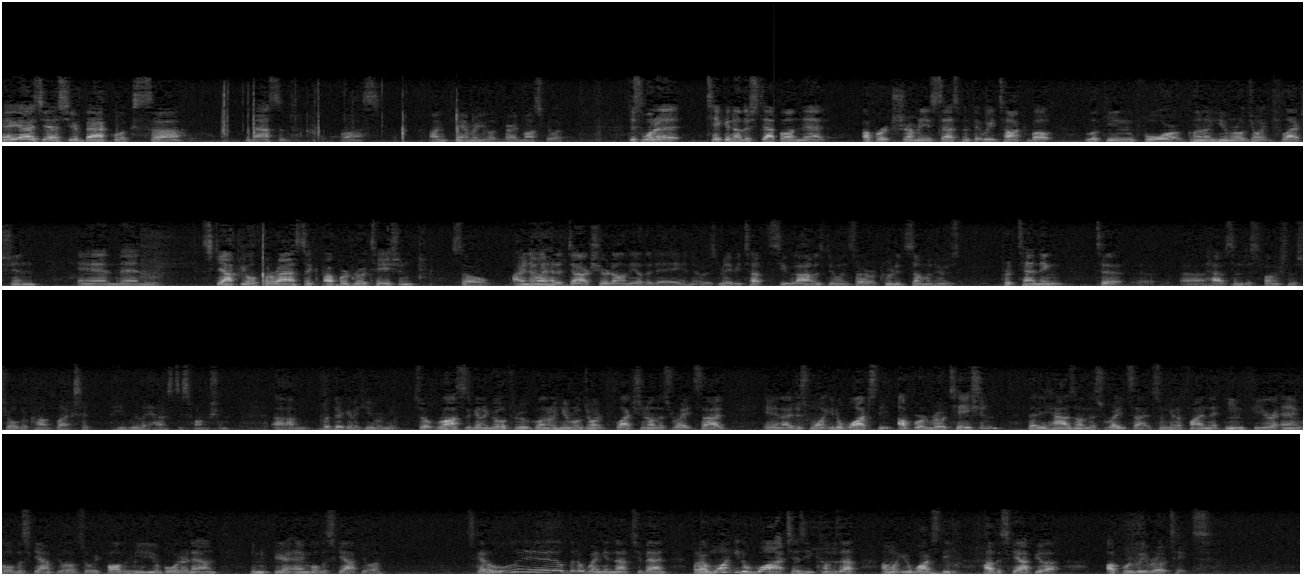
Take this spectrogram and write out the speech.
Hey guys, yes, your back looks uh, massive, Ross. On camera, you look very muscular. Just want to take another step on that upper extremity assessment that we talked about, looking for glenohumeral joint flexion and then scapulothoracic upward rotation. So I know I had a dark shirt on the other day, and it was maybe tough to see what I was doing, so I recruited someone who's pretending to uh, have some dysfunction of the shoulder complex. It, he really has dysfunction um, but they're going to humor me. So Ross is going to go through glenohumeral joint flexion on this right side, and I just want you to watch the upward rotation that he has on this right side. So I'm going to find the inferior angle of the scapula. So we follow the medial border down, inferior angle of the scapula. It's got a little bit of winging, not too bad, but I want you to watch as he comes up. I want you to watch the how the scapula upwardly rotates.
